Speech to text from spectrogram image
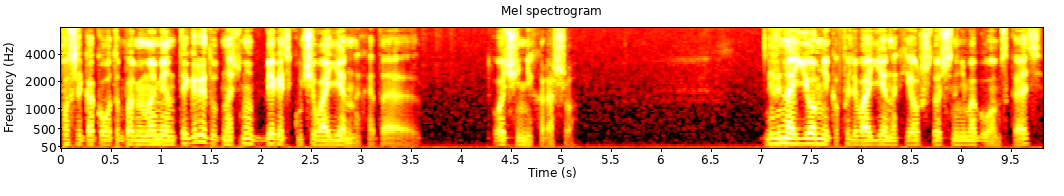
После какого-то момента игры тут начнут бегать куча военных. Это очень нехорошо. Или наемников, или военных, я уж точно не могу вам сказать.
